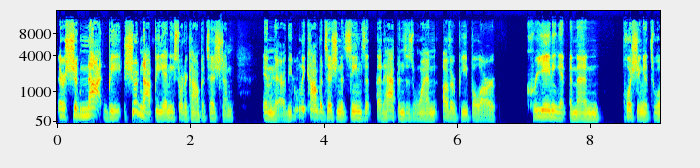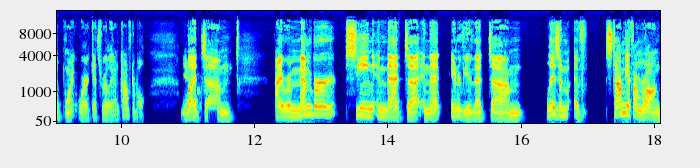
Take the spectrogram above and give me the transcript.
there should not be should not be any sort of competition in there. The only competition it seems that that happens is when other people are creating it and then pushing it to a point where it gets really uncomfortable. Yeah. but um i remember seeing in that uh, in that interview that um liz if stop me if i'm wrong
